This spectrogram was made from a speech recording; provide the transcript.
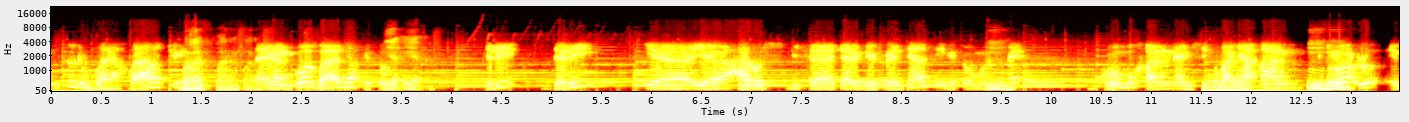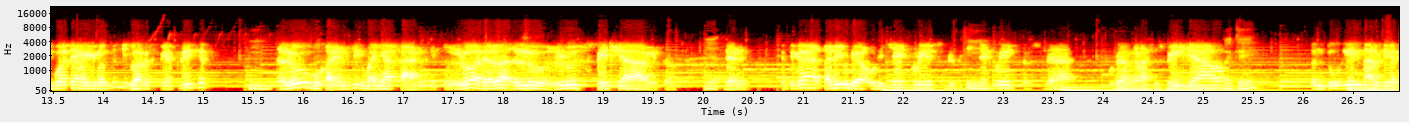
itu udah banyak banget cuy Banget parah parah. sayangan gue banyak gitu Iya iya. jadi jadi ya ya harus bisa cari diferensiasi gitu maksudnya gue bukan MC kebanyakan gitu Mhm. lu lu eh, buat yang lagi nonton juga harus punya prinsip Hmm. lu bukan MC kebanyakan gitu lu adalah lu lu spesial gitu Iya. dan ketika tadi udah udah checklist udah bikin Hmm. checklist terus udah udah ngerasa spesial Oke. tentuin target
